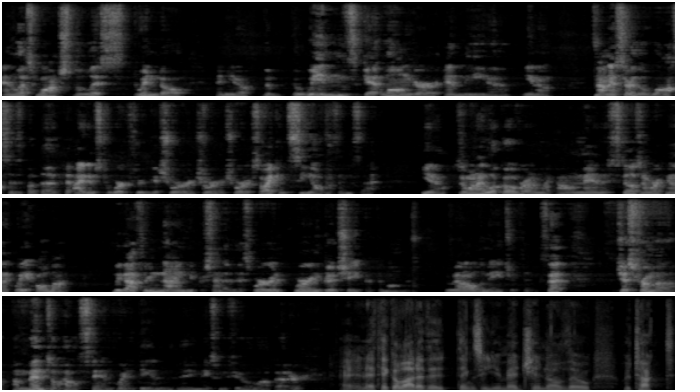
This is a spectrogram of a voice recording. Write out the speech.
And let's watch the list dwindle and, you know, the, the wins get longer and the, uh, you know, not necessarily the losses, but the, the items to work through get shorter and shorter and shorter. So I can see all the things that, you know, so when I look over I'm like, oh man, this still isn't working. I'm like, wait, hold on. We got through 90% of this. We're in, we're in good shape at the moment. We got all the major things. That, just from a, a mental health standpoint, at the end of the day, makes me feel a lot better. And I think a lot of the things that you mentioned, although we talked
